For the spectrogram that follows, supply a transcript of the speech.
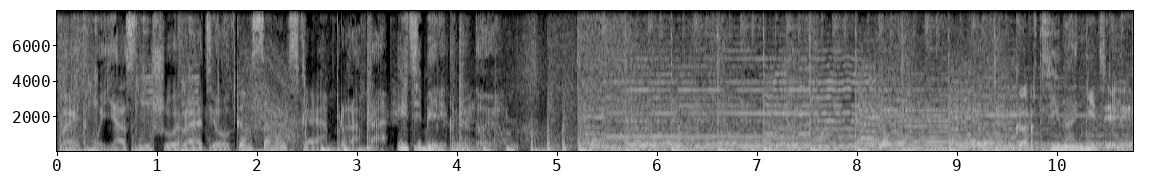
Поэтому я слушаю радио «Комсомольская правда». И тебе рекомендую. Картина недели.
